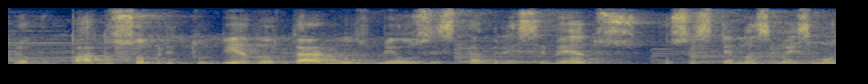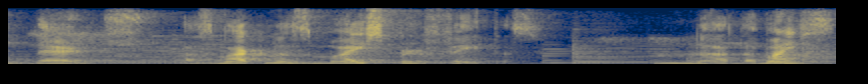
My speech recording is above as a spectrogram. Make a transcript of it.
Preocupado sobretudo em adotar nos meus estabelecimentos os sistemas mais modernos, as máquinas mais perfeitas. Nada mais?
